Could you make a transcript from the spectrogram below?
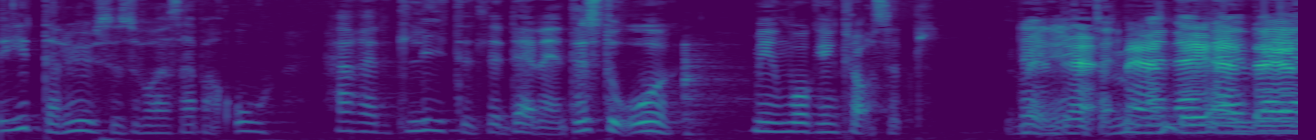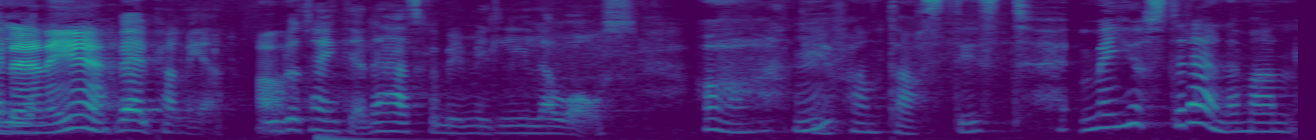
hittade huset så var jag så här bara, åh, här är ett litet, den är inte stor, min walk-in closet. Det Men är det det- inte, men men det- den är väl, den är- välplanerad. Och då tänkte jag, det här ska bli mitt lilla oas. Ja, det Mm. är fantastiskt. Men just det där när man,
